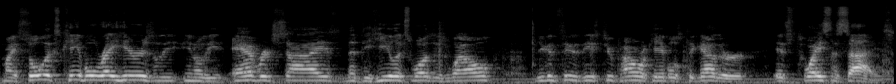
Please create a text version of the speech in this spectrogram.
my Solix cable right here is the you know the average size that the Helix was as well. You can see that these two power cables together is twice the size.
